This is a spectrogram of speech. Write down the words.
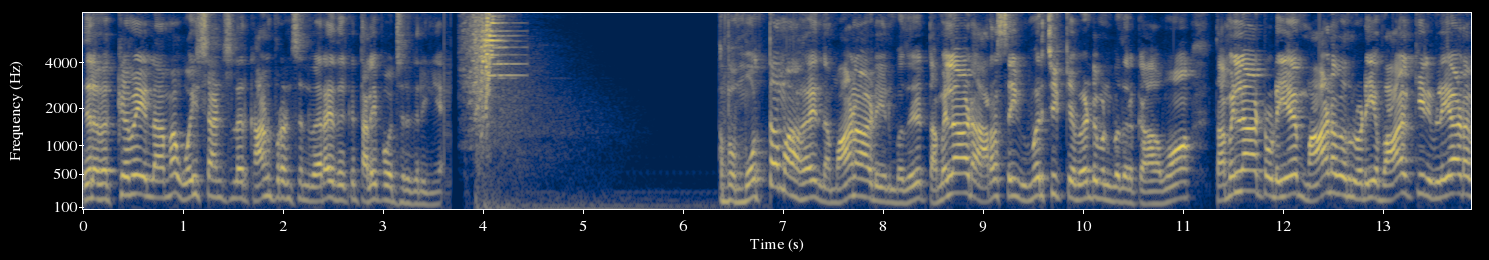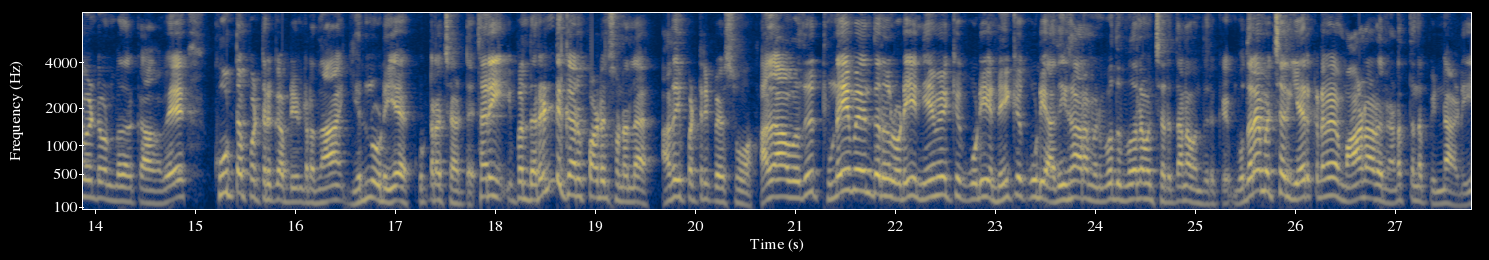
இதுல வெக்கமே இல்லாம வைஸ் சான்சலர் கான்ஃபரன்ஸ் வேற இதுக்கு தலைப்பு வச்சிருக்கிறீங்க. அப்போ மொத்தமாக இந்த மாநாடு என்பது தமிழ்நாடு அரசை விமர்சிக்க வேண்டும் என்பதற்காகவும் தமிழ்நாட்டுடைய மாணவர்களுடைய வாழ்க்கையில் விளையாட வேண்டும் என்பதற்காகவே கூட்டப்பட்டிருக்கு அப்படின்றது தான் என்னுடைய குற்றச்சாட்டு. சரி இப்போ இந்த ரெண்டு கருப்பாடுன்னு சொன்னல அதை பற்றி பேசுவோம். அதாவது துணைவேந்தர்களுடைய நியமிக்கக்கூடிய நீக்கக்கூடிய அதிகாரம் என்பது முதலமைச்சர் தானே வந்திருக்கு. முதலமைச்சர் ஏற்கனவே மாநாடு நடத்தின பின்னாடி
